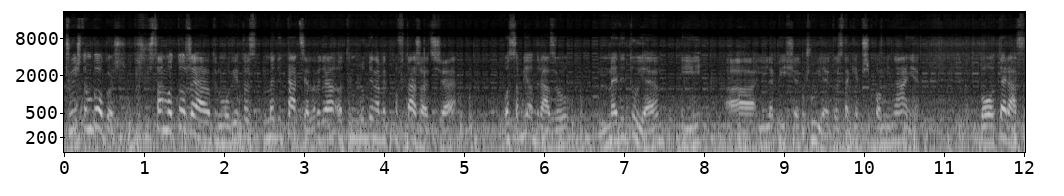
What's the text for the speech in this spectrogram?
Czujesz tą błogość. Widzisz, już samo to, że ja o tym mówię, to jest medytacja. Dlatego ja o tym lubię nawet powtarzać się, bo sobie od razu medytuję i, a, i lepiej się czuję. To jest takie przypominanie. Bo teraz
